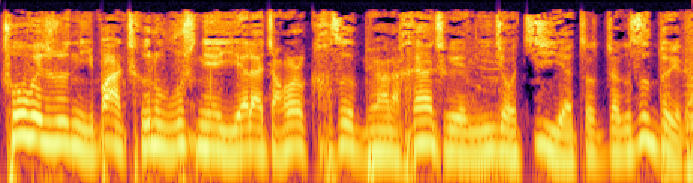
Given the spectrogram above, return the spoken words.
除非就是你爸抽了五十年烟了，正好咳嗽不行了，还抽烟，你叫忌烟，这这个是对的。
